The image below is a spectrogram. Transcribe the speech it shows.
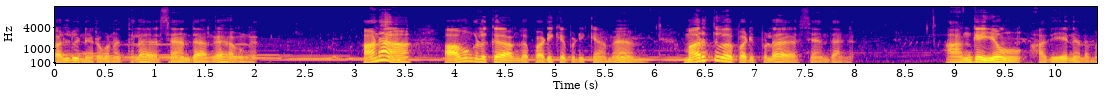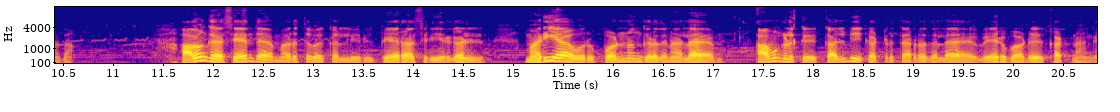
கல்வி நிறுவனத்தில் சேர்ந்தாங்க அவங்க. ஆனால் அவங்களுக்கு அங்கே படிக்க பிடிக்காமல் மருத்துவ படிப்பில் சேர்ந்தாங்க. அங்கேயும் அதே நிலைமை தான் அவங்க சேர்ந்த மருத்துவ கல்லூரி பேராசிரியர்கள் மரியா ஒரு பொண்ணுங்கிறதுனால அவங்களுக்கு கல்வி கற்று தர்றதில் வேறுபாடு காட்டினாங்க.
